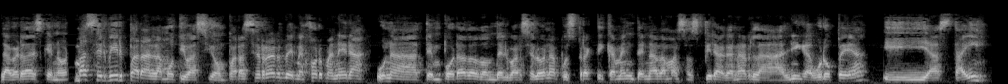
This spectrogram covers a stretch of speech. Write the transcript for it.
la verdad es que no. Va a servir para la motivación, para cerrar de mejor manera una temporada donde el Barcelona pues prácticamente nada más aspira a ganar la Liga Europea y hasta ahí.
